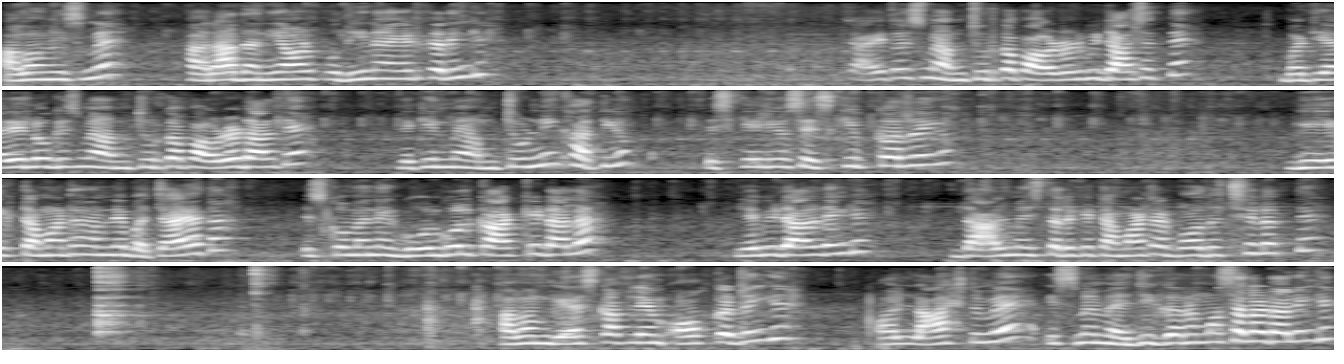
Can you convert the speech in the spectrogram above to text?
अब हम इसमें हरा धनिया और पुदीना ऐड करेंगे। चाहे तो इसमें अमचूर का पाउडर भी डाल सकते हैं बट यारे लोग इसमें अमचूर का पाउडर डालते हैं, लेकिन मैं अमचूर नहीं खाती हूँ, इसके लिए उसे स्किप कर रही हूँ। ये एक टमाटर हमने बचाया था इसको मैंने गोल गोल काट के डाला। ये भी डाल देंगे। दाल में इस तरह के टमाटर बहुत अच्छे लगते हैं। अब हम गैस का फ्लेम ऑफ़ कर देंगे और लास्ट में इसमें मैजिक गरम मसाला डालेंगे।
